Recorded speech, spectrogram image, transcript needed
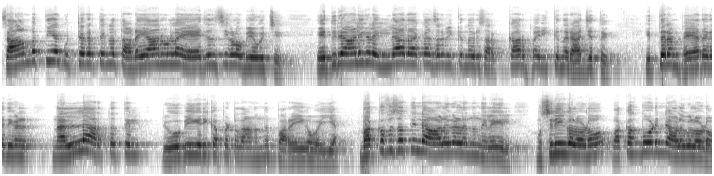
സാമ്പത്തിക കുറ്റകൃത്യങ്ങൾ തടയാനുള്ള ഏജൻസികൾ ഉപയോഗിച്ച് എതിരാളികളെ ഇല്ലാതാക്കാൻ ശ്രമിക്കുന്ന ഒരു സർക്കാർ ഭരിക്കുന്ന രാജ്യത്ത് ഇത്തരം ഭേദഗതികൾ നല്ല അർത്ഥത്തിൽ രൂപീകരിക്കപ്പെട്ടതാണെന്ന് പറയുക വയ്യ. വക്കഫ് സ്വത്തിന്റെ ആളുകൾ എന്ന നിലയിൽ മുസ്ലിങ്ങളോടോ വക്കഫ് ബോർഡിന്റെ ആളുകളോടോ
